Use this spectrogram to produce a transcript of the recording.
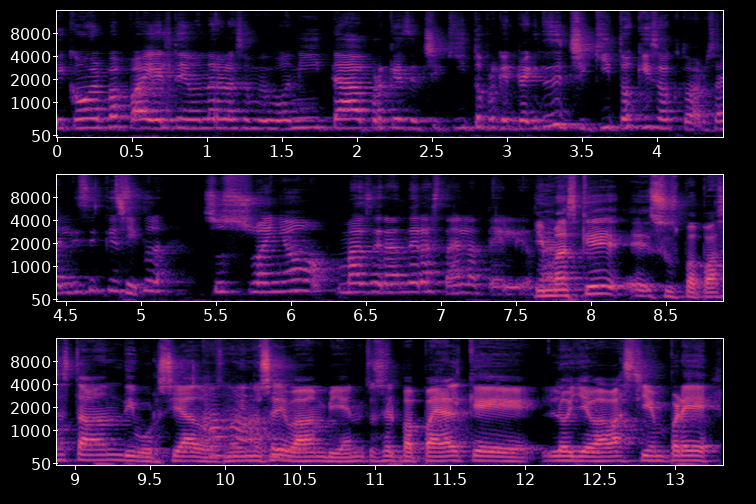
y cómo el papá y él tenían una relación muy bonita porque desde chiquito, porque Drake desde chiquito quiso actuar, o sea, él dice que Sí. su, su sueño más grande era estar en la tele. o Y sea, más que eh, sus papás estaban divorciados, ¿no? Y no se llevaban bien. Entonces el papá era el que lo llevaba siempre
